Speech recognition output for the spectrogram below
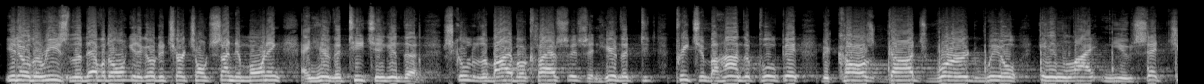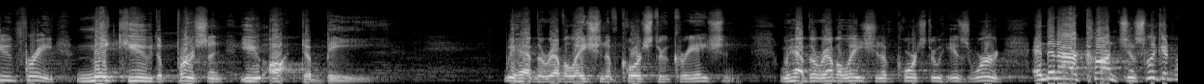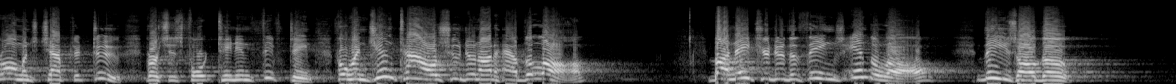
You know the reason the devil don't want you to go to church on Sunday morning and hear the teaching in the school of the Bible classes and hear the t- preaching behind the pulpit because God's word will enlighten you, set you free, make you the person you ought to be. We have the revelation, of course, through creation. We have the revelation, of course, through His Word. And then our conscience. Look at Romans chapter 2, verses 14 and 15. For when Gentiles who do not have the law, by nature do the things in the law, these, although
